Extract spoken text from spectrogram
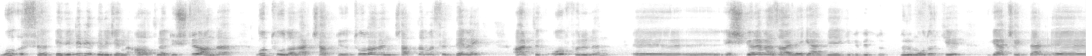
Bu ısı belirli bir derecenin altına düştüğü anda bu tuğlalar çatlıyor. Tuğlaların çatlaması demek artık o fırının e, iş göremez hale geldiği gibi bir du- durum olur ki gerçekten e,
